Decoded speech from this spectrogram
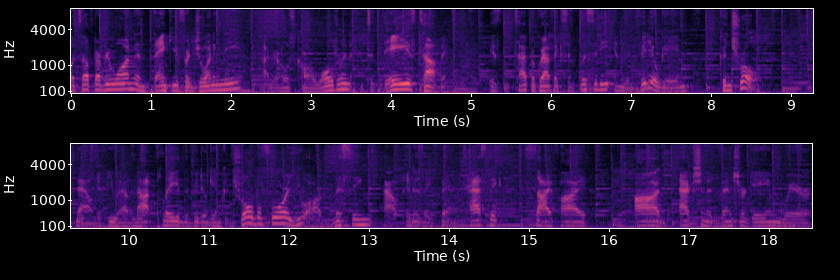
What's up, everyone, and thank you for joining me. I'm your host, Carl Waldron, and today's topic is the typographic simplicity in the video game Control. Now, if you have not played the video game Control before, you are missing out. It is a fantastic sci fi, odd action adventure game where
